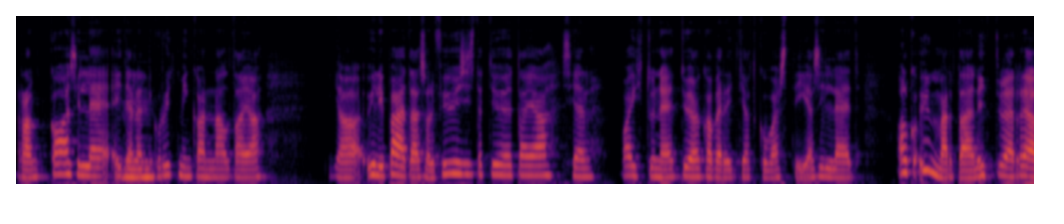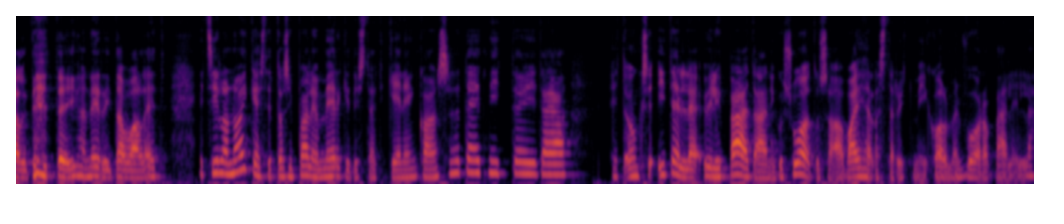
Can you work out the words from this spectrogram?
rankkaa sille itsellä Mm. niinku rytmin kannalta ja, ja ylipäätään se oli fyysistä työtä ja siellä vaihtui ne työkaverit jatkuvasti ja silleen, että alkoi ymmärtää niitä työn realiteetteja ihan eri tavalla. Että et sillä on oikeasti tosi paljon merkitystä, että kenen kanssa sä teet niitä töitä ja että onko se itselle ylipäätään niin suotuisaa vaihella sitä rytmiä kolmen vuoron välillä.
